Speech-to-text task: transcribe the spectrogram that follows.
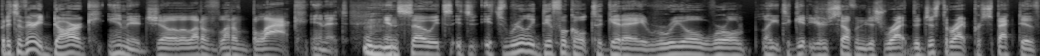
But it's a very dark image, a lot of lot of black in it, mm-hmm. and so it's it's it's really difficult to get a real world like to get yourself in just right the just the right perspective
